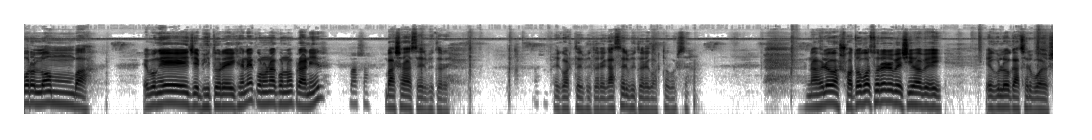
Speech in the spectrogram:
বড় লম্বা। এবং এই যে ভিতরে এখানে কোনো না কোনো প্রাণীর বাসা। বাসা আছে এর ভিতরে। এই গর্তের ভিতরে গাছের ভিতরে গর্ত করছে। না হলেও শত বছরেরও বেশি হবে এই এগুলো গাছের বয়স।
